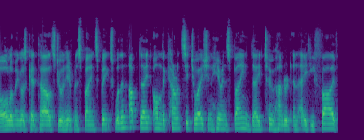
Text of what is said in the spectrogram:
Hola amigos, ¿qué tal? Stuart here from Spain Speaks with an update on the current situation here in Spain, day 285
